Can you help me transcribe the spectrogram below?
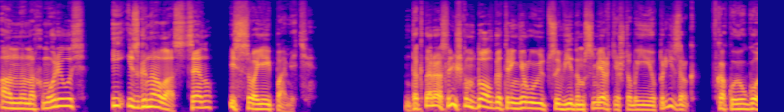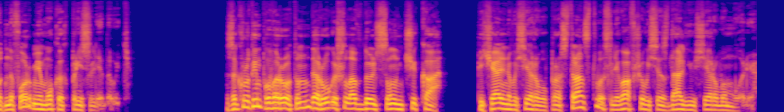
Анна нахмурилась и изгнала сцену из своей памяти. Доктора слишком долго тренируются видом смерти, чтобы ее призрак в какой угодно форме мог их преследовать. За крутым поворотом дорога шла вдоль солончака, печального серого пространства, сливавшегося с далью серого моря.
